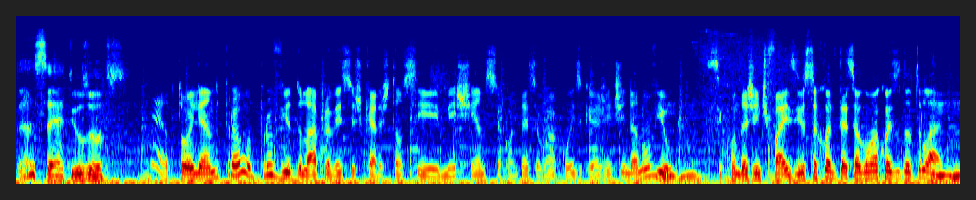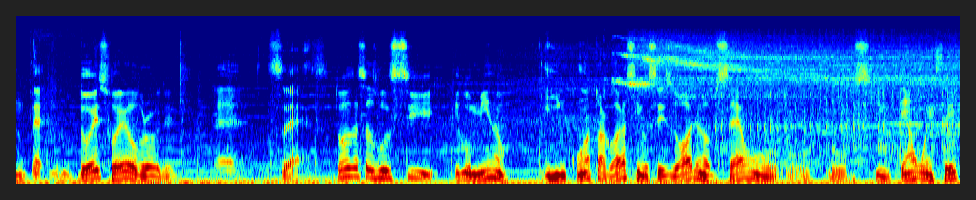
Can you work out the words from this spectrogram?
Tá certo. E os outros? É, eu tô olhando pro, pro vidro lá pra ver se os caras estão se mexendo, se acontece alguma coisa que a gente ainda não viu. Uhum. Se quando a gente faz isso, acontece alguma coisa do outro lado. Uhum. É, dois foi eu, Brody. É. Certo. Todas essas luzes se iluminam. E enquanto agora sim vocês olham e observam o- o- o- se tem algum efeito,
